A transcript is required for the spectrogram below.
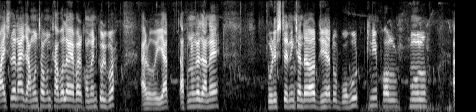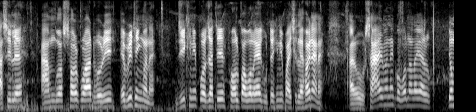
পাইছিলে নাই জামুন চামুন খাবলৈ, এবাৰ কমেণ্ট কৰিব। আৰু ইয়াত আপোনালোকে জানে পুলিচ ট্ৰেইনিং চেণ্টাৰত যিহেতু বহুতখিনি ফল মূল আছিলে আম গছৰ পৰা ধৰি এভৰিথিং মানে যিখিনি প্ৰজাতিৰ ফল পাব লাগে গোটেইখিনি পাইছিলে হয় নাই নাই? আৰু চাই মানে ক'ব নালাগে আৰু একদম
